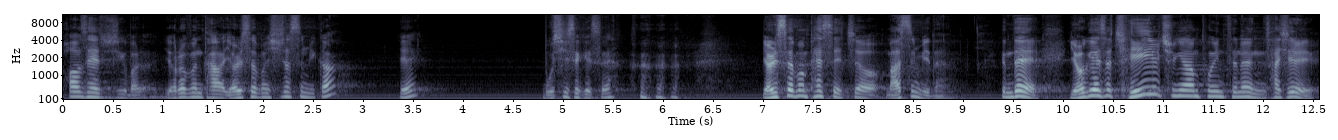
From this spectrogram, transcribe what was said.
파우스 해주시기 바랍니다. 여러분 다 13번 쉬셨습니까? 예? 못 쉬시겠어요? 13번 패스했죠? 맞습니다. 근데 여기에서 제일 중요한 포인트는 사실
